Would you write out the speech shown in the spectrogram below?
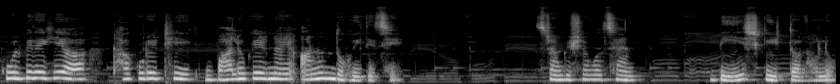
কুলপি দেখিয়া ঠাকুরের ঠিক বালকের ন্যায় আনন্দ হইতেছে। শ্রীরামকৃষ্ণ বলছেন, বেশ কীর্তন হলো।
